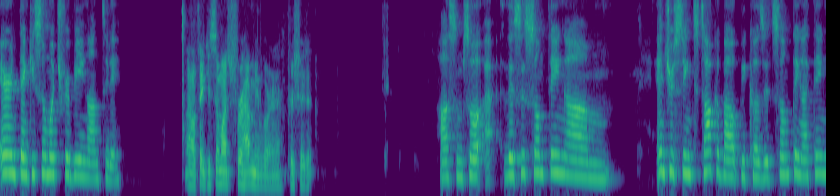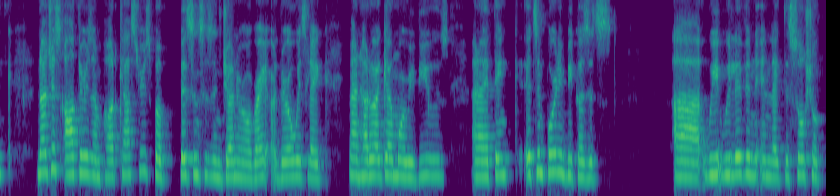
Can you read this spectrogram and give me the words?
Aaron, thank you so much for being on today. Oh, thank you so much for having me, Lauren. I appreciate it. Awesome. So uh, this is something um, interesting to talk about because it's something I think not just authors and podcasters, but businesses in general, right? They're always like, man, how do I get more reviews? And I think it's important because it's uh we we live in in like the social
